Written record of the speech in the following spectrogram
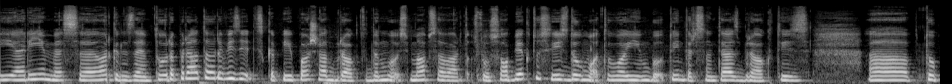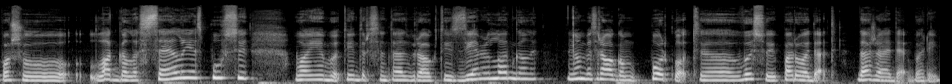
I arī mēs organizējam turoperatoru vizītes, ka īpaši atbrauktu da mūsu apsavārtos tos objektus, izdomātu, vai viņiem būtu interesanti aizbraukt iz uh, to pašu Latgales sēlies pusi, vai viņiem būtu interesanti aizbraukt iz Ziemeļlatgali. Nu, mēs raugam porklot uh, visu, parodāt dažādību arī.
